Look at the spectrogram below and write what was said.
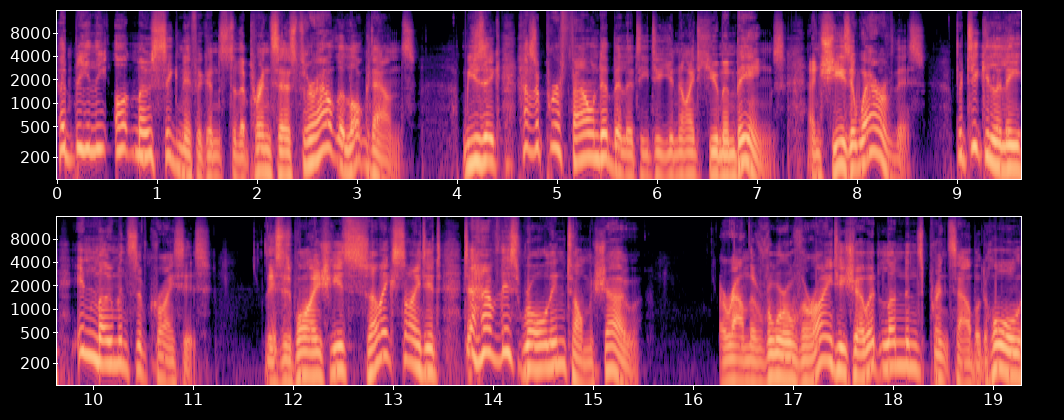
had been the utmost significance to the princess throughout the lockdowns. Music has a profound ability to unite human beings, and she's aware of this, particularly in moments of crisis. This is why she is so excited to have this role in Tom's show. Around the Royal Variety Show at London's Prince Albert Hall,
